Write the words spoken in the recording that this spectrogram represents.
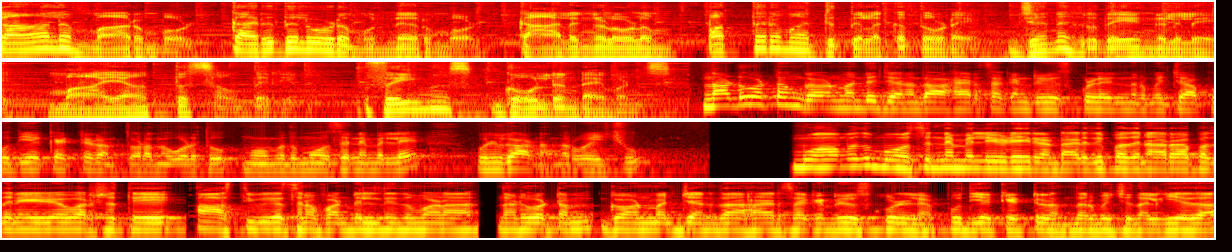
കാലം മാറുമ്പോൾ കരുതലോടെ മുന്നേറുമ്പോൾ കാലങ്ങളോളം പത്തരമാറ്റ് തിളക്കത്തോടെ ജനഹൃദയങ്ങളിലെ മായാത്ത സൗന്ദര്യം. Famous golden diamonds Naduvattam government Janatha higher secondary സ്കൂളിൽ നിർമ്മിച്ച പുതിയ കെട്ടിടം തുറന്നുകൊടുത്തു. Muhammad Mohasin M L A ഉദ്ഘാടനം നിർവഹിച്ചു. മുഹമ്മദ് മോഹസിൻ എം എൽ എയുടെ രണ്ടായിരത്തി പതിനാറ് പതിനേഴ് വർഷത്തെ ആസ്തി വികസന ഫണ്ടിൽ നിന്നുമാണ് Naduvattam government Janatha higher secondary സ്കൂളിന് പുതിയ കെട്ടിടം നിർമ്മിച്ചു നൽകിയത്.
